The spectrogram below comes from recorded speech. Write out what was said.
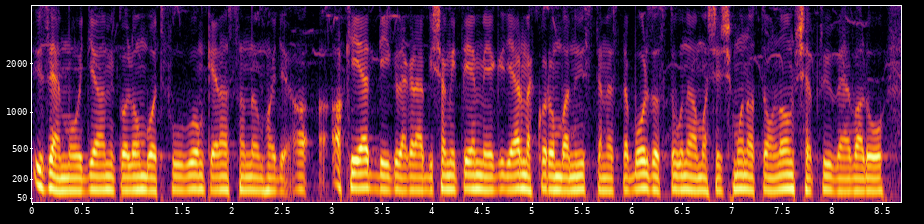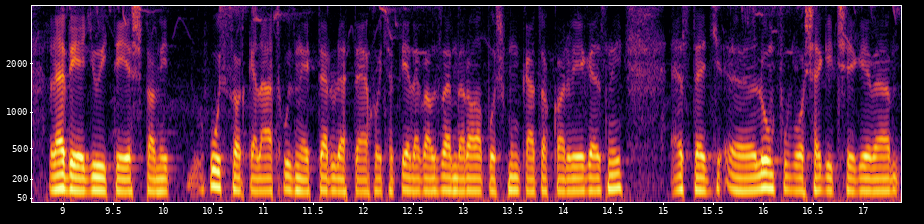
üzemmódja, amikor lombot fúvunk, én azt mondom, hogy a, aki eddig legalábbis, amit én még gyermekkoromban űztem, ezt a borzasztó unalmas és monoton lombseprűvel való levélgyűjtést, amit 20-szor kell áthúzni egy területen, hogyha tényleg az ember alapos munkát akar végezni, ezt egy lombfúvó segítségével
